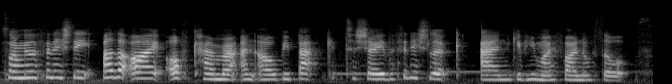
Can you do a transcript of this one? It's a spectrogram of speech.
So I'm going to finish the other eye off camera and I'll be back to show you the finished look and give you my final thoughts.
